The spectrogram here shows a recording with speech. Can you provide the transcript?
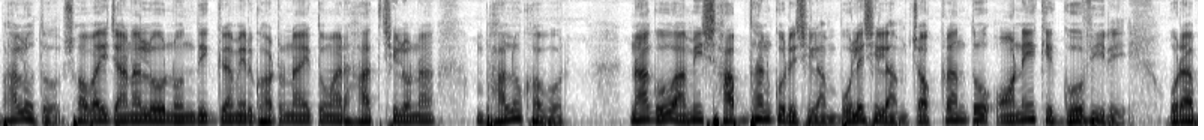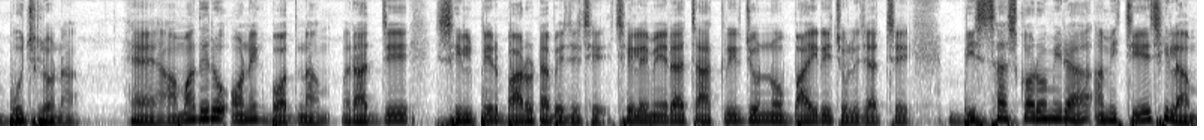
ভালো তো, সবাই জানালো নন্দীগ্রামের ঘটনায় তোমার হাত ছিল না, ভালো খবর। না গো, আমি সাবধান করেছিলাম, বলেছিলাম, চক্রান্ত অনেক গভীরে, ওরা বুঝল না। হ্যাঁ আমাদেরও অনেক বদনাম। রাজ্যে শিল্পের বারোটা বেজেছে। ছেলেমেয়েরা চাকরির জন্য বাইরে চলে যাচ্ছে। বিশ্বাস করো মীরা আমি চেয়েছিলাম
